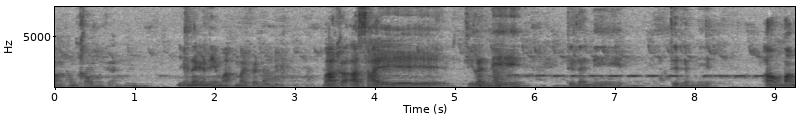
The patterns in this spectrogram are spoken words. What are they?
บากของเขาเหมือนกัน อย่างในกันนี้มาไม่ก็ได้มาก็อาศัยทีละนิดทีละนิดทีละนิดเอามั่ง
